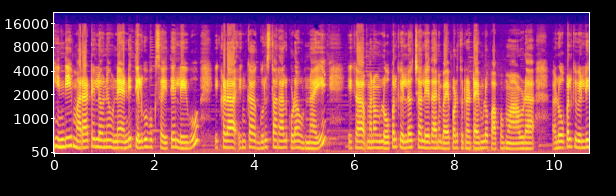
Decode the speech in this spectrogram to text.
హిందీ మరాఠీలోనే ఉన్నాయండి. తెలుగు బుక్స్ అయితే లేవు. ఇక్కడ ఇంకా గురుస్థానాలు కూడా ఉన్నాయి. ఇక మనం లోపలికి వెళ్ళొచ్చా లేదా అని భయపడుతున్న టైంలో పాపం మా ఆవిడ లోపలికి వెళ్ళి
